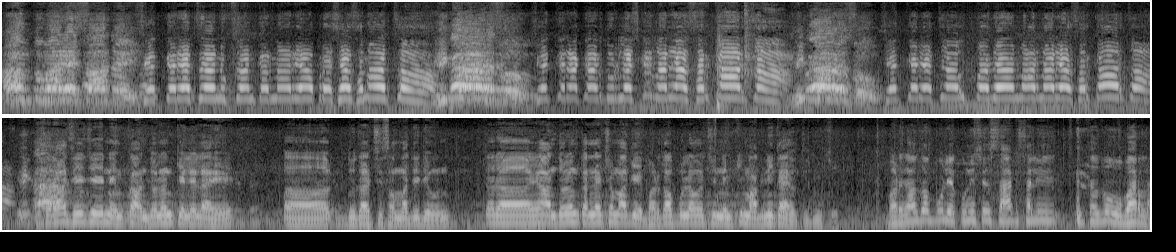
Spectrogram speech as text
हम तुम्हारे साथ है. शेतकऱ्याचं नुकसान करणाऱ्या प्रशासनाचा. शेतकऱ्याकडे दुर्लक्ष करणाऱ्या सरकारचा. शेतकऱ्याचं उत्पादन तर आज हे जे नेमकं आंदोलन केलेलं आहे दुधाची समाधी देऊन तर हे आंदोलन करण्याच्या मागे भडगाव पुलावरची नेमकी मागणी काय होती तुमची? भडगावचा पूल एकोणीसशे साठ साली इथं जो उभारला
